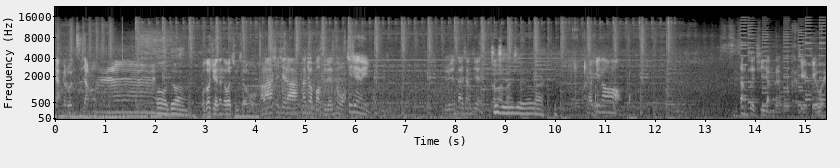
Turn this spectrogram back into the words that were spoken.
两个轮子这样，哦，对啊，我都觉得那个会出车祸。好啦，谢谢啦，那就保持联络，谢谢你，有缘再相见，谢谢谢谢，拜拜。小心哦。史上最凄凉的结结尾。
